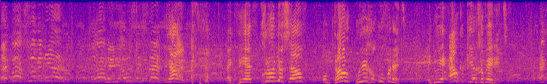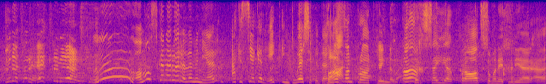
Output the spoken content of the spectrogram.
Ek maak so meneer. Ja, maar hierdie ouens is sterk. Ja. Ek weet, glo in jouself. Onthou hoe jy geoefen het en hoe jy elke keer gewen het. Ek doen dit vir het meneer. Ooh, almal skinder oor hulle meneer. Ek is seker het en doors het 'n ding aan. Waarvan praat jy nou? Ag, sy uh, praat sommer net meneer uh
